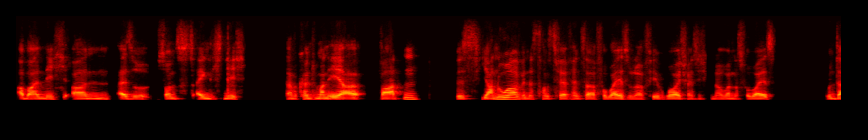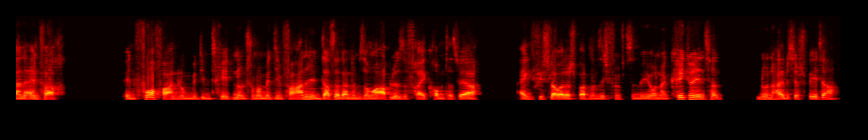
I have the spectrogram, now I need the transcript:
aber nicht an, also sonst eigentlich nicht. Da könnte man eher warten bis Januar, wenn das Transferfenster vorbei ist, oder Februar, ich weiß nicht genau, wann das vorbei ist, und dann einfach in Vorverhandlungen mit ihm treten und schon mal mit ihm verhandeln, dass er dann im Sommer ablösefrei kommt. Das wäre eigentlich viel schlauer, da spart man sich 15 Millionen, dann kriegt man ihn nur ein halbes Jahr später.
